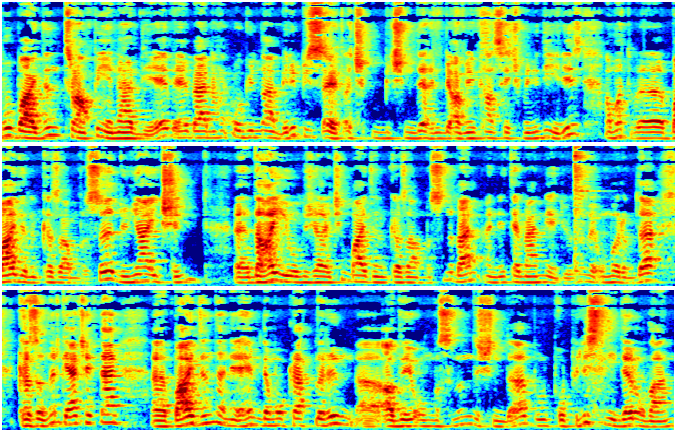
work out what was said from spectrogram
bu Biden Trump'ı yener diye ve ben o günden beri biz evet açık bir biçimde hani bir Amerikan seçmeni değiliz ama Biden'ın kazanması dünya için e, daha iyi olacağı için Biden'ın kazanmasını ben hani temenni ediyorum ve umarım da kazanır. Gerçekten e, Biden hani hem demokratların e, adayı olmasının dışında bu popülist lider olan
